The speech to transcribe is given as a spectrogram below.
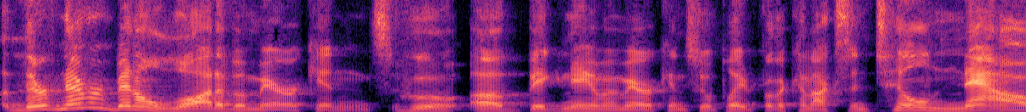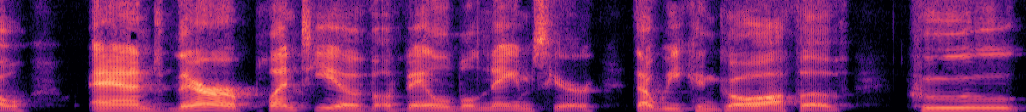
There have never been a lot of Americans who, of uh, big name Americans who have played for the Canucks until now, and there are plenty of available names here that we can go off of who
